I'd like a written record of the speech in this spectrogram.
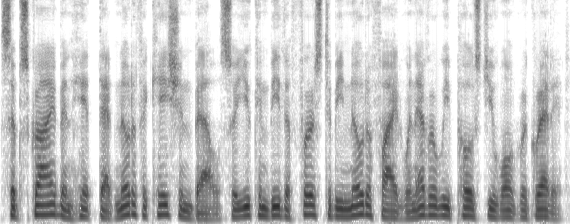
subscribe and hit that notification bell so you can be the first to be notified whenever we post you won't regret it.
